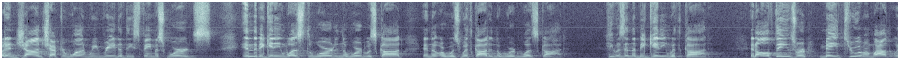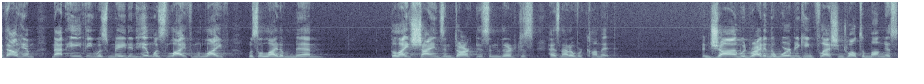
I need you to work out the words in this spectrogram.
But in John chapter 1, we read of these famous words in the beginning was the Word, and the Word was God, and the, or was with God, and the Word was God. He was in the beginning with God. And all things were made through him, and without him, not anything was made. In him was life, and the life was the light of men. The light shines in darkness, and the darkness has not overcome it. And John would write, And the Word became flesh and dwelt among us,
